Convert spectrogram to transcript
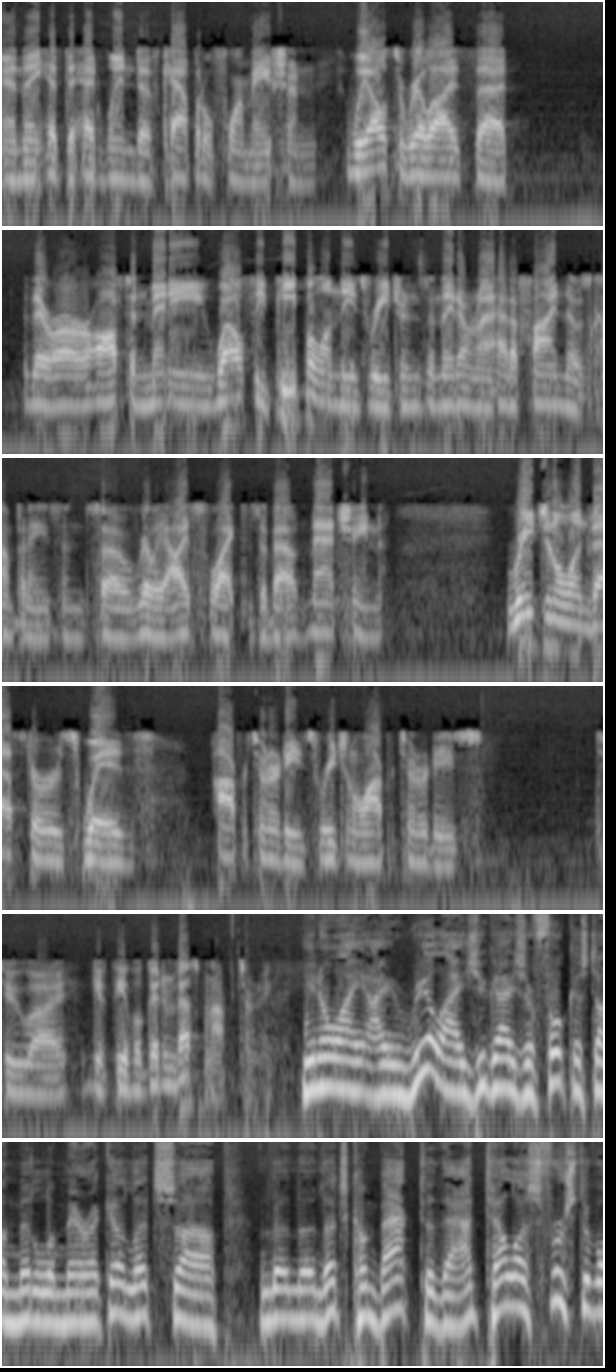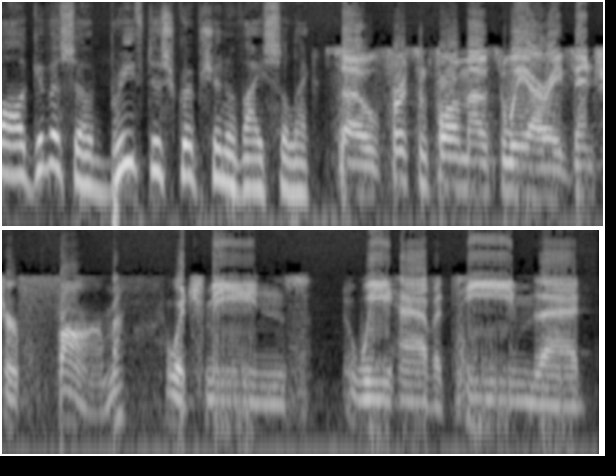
and they hit the headwind of capital formation. We also realize that there are often many wealthy people in these regions, and they don't know how to find those companies. And so, really, iSelect is about matching regional investors with opportunities, regional opportunities to uh, give people good investment opportunity. You know, I, I, realize you guys are focused on Middle America. Let's uh, l- l- let's come back to that. Tell us first of all, give us a brief description of iSelect. So, first and foremost, we are a venture firm, which means we have a team that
